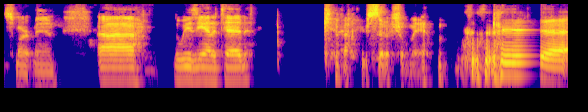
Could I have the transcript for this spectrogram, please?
Smart man. Uh, Louisiana Ted, give out your social, man. yeah.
